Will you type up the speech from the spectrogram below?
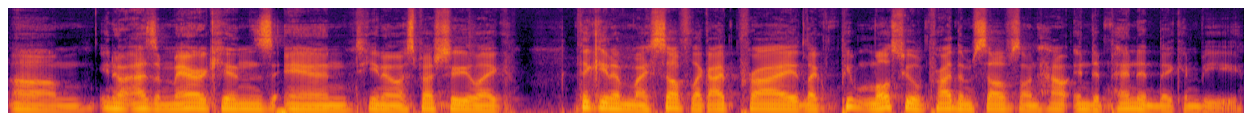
um, you know, as Americans and, you know, especially like thinking of myself, like I pride, like people, most people pride themselves on how independent they can be,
